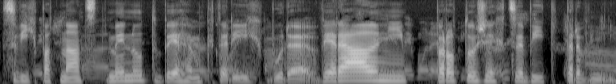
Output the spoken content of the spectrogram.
svých 15 minut, během kterých bude virální, protože chce být první.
